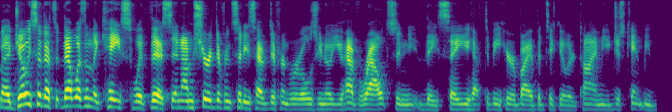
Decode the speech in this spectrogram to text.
Uh, Joey said that's that wasn't the case with this, and I'm sure different cities have different rules. You know, you have routes, and they say you have to be here by a particular time. You just can't be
